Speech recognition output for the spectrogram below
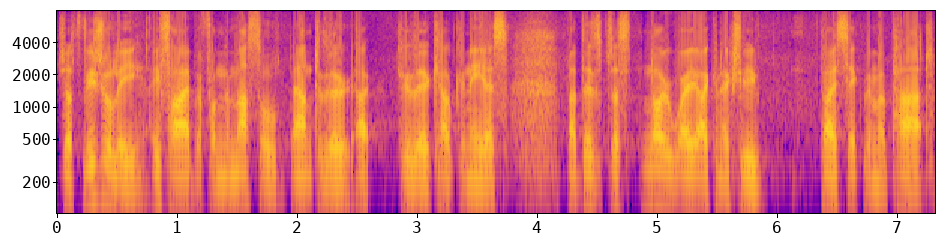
just visually a fiber from the muscle down to the, uh, to the calcaneus, but there's just no way I can actually dissect them apart.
